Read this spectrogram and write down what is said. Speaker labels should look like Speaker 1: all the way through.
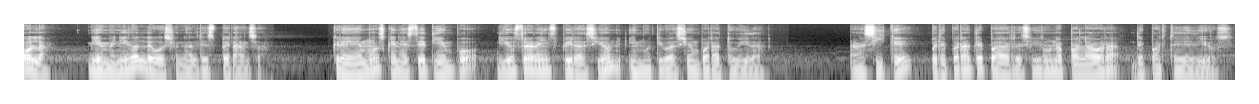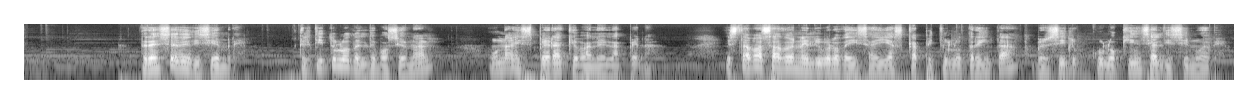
Speaker 1: Hola, bienvenido al devocional de esperanza. Creemos que en este tiempo Dios traerá inspiración y motivación para tu vida. Así que prepárate para recibir una palabra de parte de Dios.
Speaker 2: 13 de diciembre. El título del devocional, Una espera que vale la pena. Está basado en el libro de Isaías capítulo 30, versículo 15 al 19.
